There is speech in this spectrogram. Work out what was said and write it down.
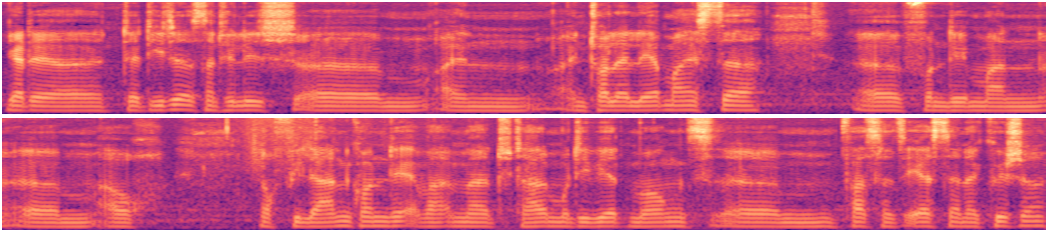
ja, der, der Dieter ist natürlich ähm, ein, ein toller Lehrmeister, äh, von dem man ähm, auch noch viel lernen konnte. Er war immer total motiviert morgens, ähm, fast als Erster in der Küche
